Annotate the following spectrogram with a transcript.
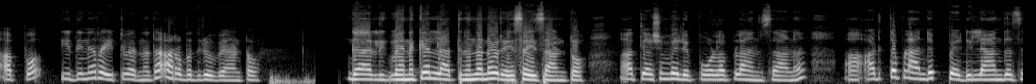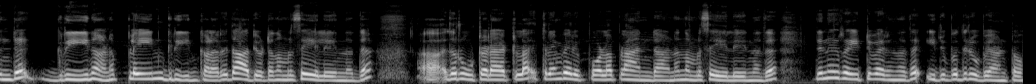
അപ്പോൾ ഇതിന് റേറ്റ് വരുന്നത് അറുപത് രൂപയാണ് കേട്ടോ ഗാർലിക് വേനക്ക എല്ലാത്തിനും തന്നെ ഒരേ സൈസാണ് കേട്ടോ അത്യാവശ്യം വലിപ്പമുള്ള പ്ലാന്റ്സ് ആണ്. അടുത്ത പ്ലാന്റ് പെഡിലാന്തസിന്റെ ഗ്രീനാണ് പ്ലെയിൻ ഗ്രീൻ കളർ ഇത് ആദ്യമായിട്ടാണ് നമ്മൾ സെയിൽ ചെയ്യുന്നത്. ഇത് റൂട്ടഡ് ആയിട്ടുള്ള ഇത്രയും വലിപ്പമുള്ള പ്ലാന്റാണ് നമ്മൾ സെയിൽ ചെയ്യുന്നത്. ഇതിന് റേറ്റ് വരുന്നത് ഇരുപത് രൂപയാണ് കേട്ടോ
